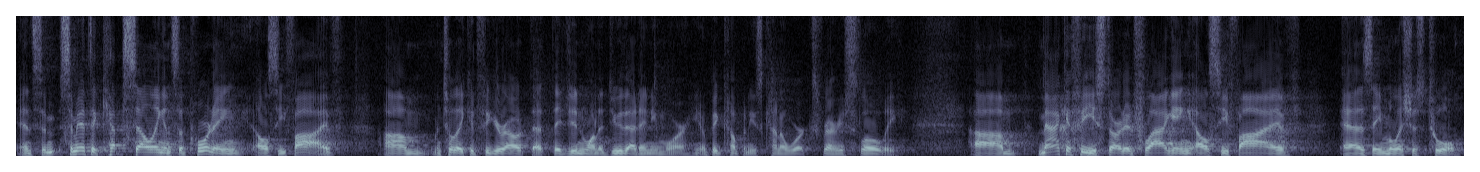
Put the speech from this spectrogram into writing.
And Symantec kept selling and supporting LC5 um, until they could figure out that they didn't want to do that anymore. You know, big companies kind of works very slowly. Um, McAfee started flagging LC5 as a malicious tool.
